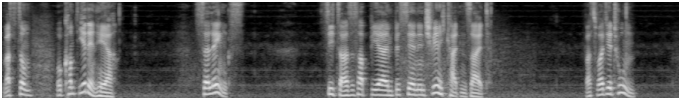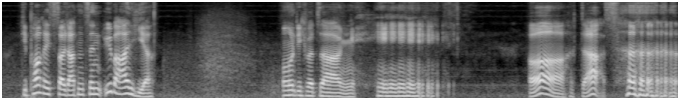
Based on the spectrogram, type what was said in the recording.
Was zum... Wo kommt ihr denn her? Sir Links. Sieht so aus, als ob ihr ein bisschen in Schwierigkeiten seid. Was wollt ihr tun? Die Porris-Soldaten sind überall hier. Und ich würde sagen... oh, das.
